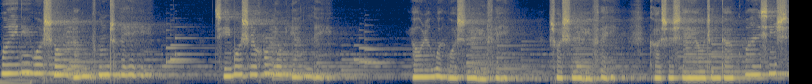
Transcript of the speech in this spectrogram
为你我受冷风吹，寂寞时候流眼泪。有人问我是与非。说是与非，可是谁又真的关心谁？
